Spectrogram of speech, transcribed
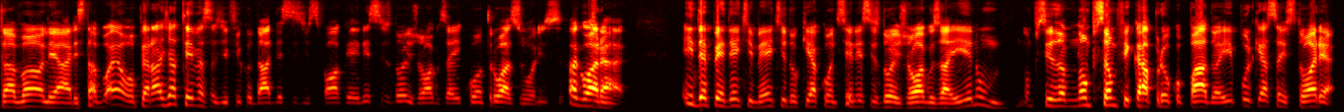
Tá bom, Liares, tá bom. É, o Operário já teve essas dificuldades, esses desfalques aí nesses dois jogos aí contra o Azures. Agora, independentemente do que acontecer nesses dois jogos aí, não, não, precisa, não precisamos ficar preocupados aí, porque essa história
